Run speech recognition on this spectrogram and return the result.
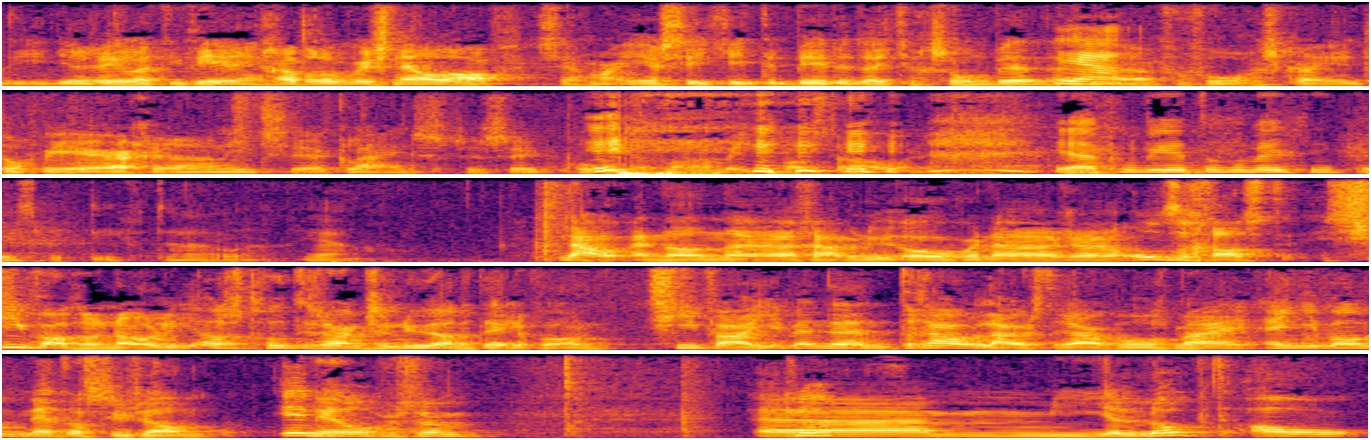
die, die relativering gaat er ook weer snel af. Zeg maar, eerst zit je te bidden dat je gezond bent. En Ja. eh, vervolgens kan je toch weer ergeren aan iets kleins. Dus ik probeer het maar een beetje vast te houden. Ja, probeer het toch een beetje in perspectief te houden. Ja. Nou, en dan eh, gaan we nu over naar eh, onze gast, Shiva Zanoli. Als het goed is, hangt ze nu aan de telefoon. Shiva, je bent een trouwluisteraar volgens mij. En je woont net als Suzanne in Hilversum. Ehm, je loopt al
